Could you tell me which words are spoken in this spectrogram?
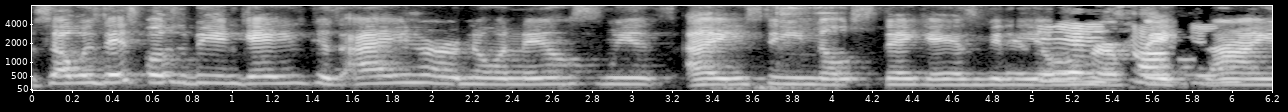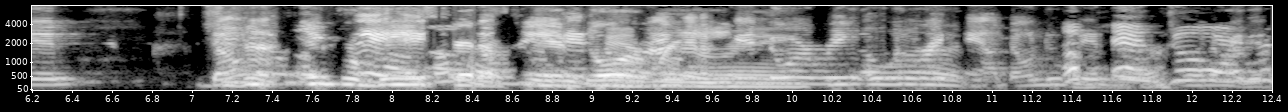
so is they supposed to be engaged? Because I ain't heard no announcements. I ain't seen no stank ass video She of her ain't fake talking. crying. Don't just do April hey, B don't said do Pandora I got a. Pandora ring oh, open right now. Don't do Pandora. Pandora.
